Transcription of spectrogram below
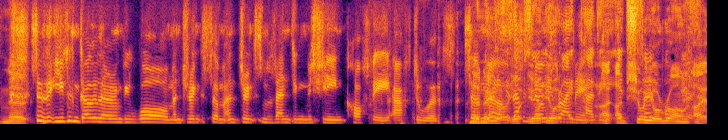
no. so that you can go there and be warm and drink some and drink some vending machine coffee afterwards. So no, no, no that's you're, you're, right, Paddy. I, am sure so you're wrong. I,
